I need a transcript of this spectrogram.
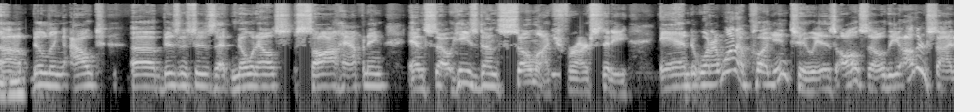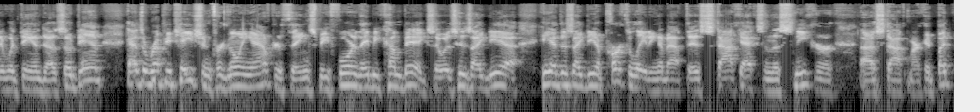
Uh, mm-hmm. building out uh, businesses that no one else saw happening. And so he's done so much for our city. And what I want to plug into is also the other side of what Dan does. So Dan has a reputation for going after things before they become big. So it was his idea. He had this idea percolating about this StockX and the sneaker uh, stock market. But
